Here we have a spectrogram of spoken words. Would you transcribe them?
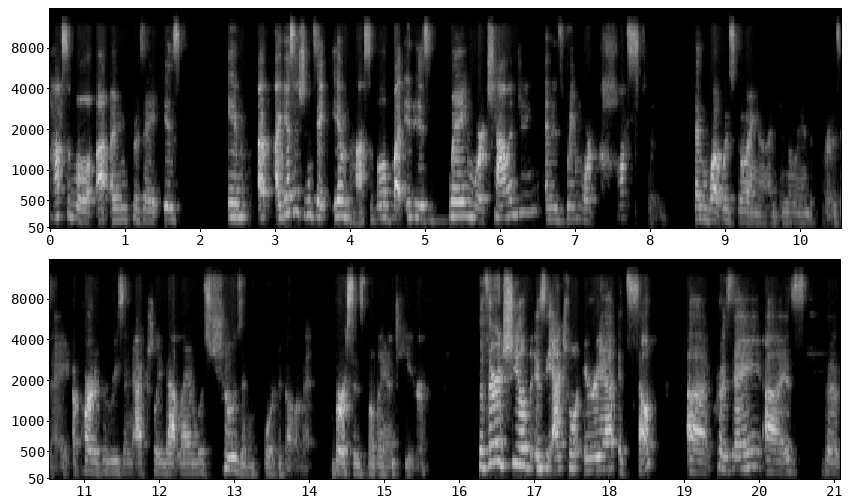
possible uh, in Crozet is, Im, uh, I guess I shouldn't say impossible, but it is way more challenging and is way more costly than what was going on in the land of Crozet. A part of the reason actually that land was chosen for development versus the land here. The third shield is the actual area itself. Uh, Crozet uh, is the,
